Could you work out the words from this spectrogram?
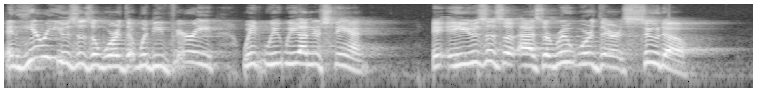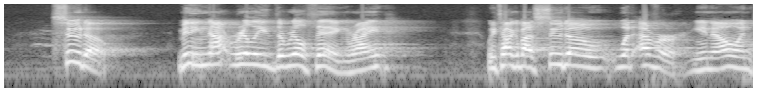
And here he uses a word that would be very, we, we, we understand. He uses a, as a root word there, pseudo. Pseudo, meaning not really the real thing, right? we talk about pseudo whatever, you know, and,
